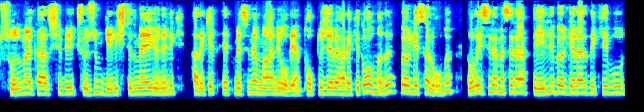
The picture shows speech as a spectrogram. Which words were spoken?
soruna karşı bir çözüm geliştirmeye yönelik hareket etmesine mani oldu. Yani topluca bir hareket olmadı, bölgesel oldu. Dolayısıyla mesela belli bölgelerdeki bu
